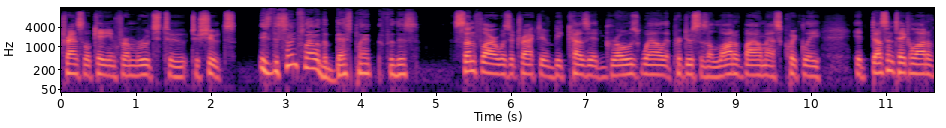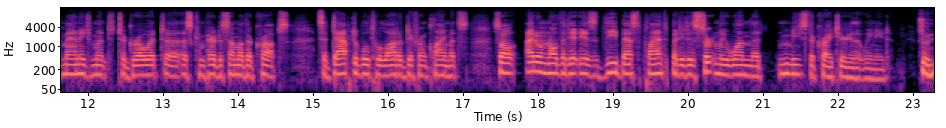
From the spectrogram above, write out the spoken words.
translocating from roots to, to shoots. Is the sunflower the best plant for this? Sunflower was attractive because it grows well, it produces a lot of biomass quickly. It doesn't take a lot of management to grow it uh, as compared to some other crops. It's adaptable to a lot of different climates. So I don't know that it is the best plant, but it is certainly one that meets the criteria that we need. So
